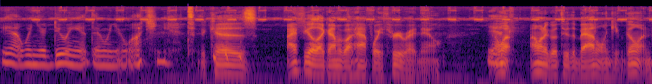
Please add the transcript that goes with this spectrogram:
yeah, when you're doing it than when you're watching it. Because I feel like I'm about halfway through right now. Yeah. I want I want to go through the battle and keep going.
